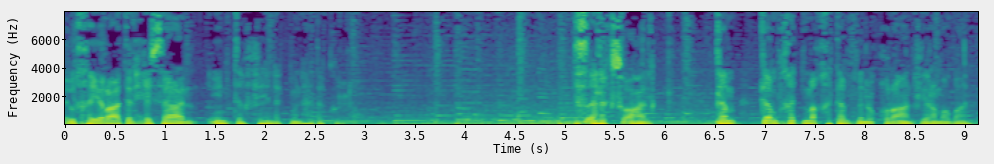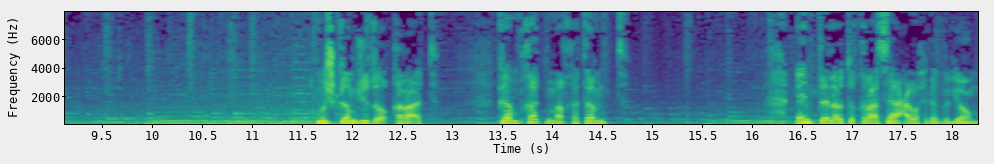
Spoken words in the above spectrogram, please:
الخيرات الحسان. أنت فينك من هذا كله؟ أسألك سؤال. كم كم ختمة ختمت من القرآن في رمضان؟ مش كم جزء قرأت كم ختمة ختمت. أنت لو تقرأ ساعة واحدة في اليوم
